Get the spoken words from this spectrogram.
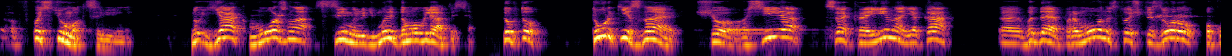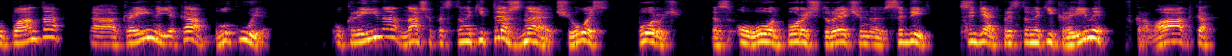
в костюмах цивільних. Ну як можна з цими людьми домовлятися? Тобто турки знають, що Росія це країна, яка е, веде перемовини з точки зору окупанта е, країни, яка блокує Україна. Наші представники теж знають, що ось поруч з ООН, поруч з Туреччиною сидить. Сидять представники країни в кроватках,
